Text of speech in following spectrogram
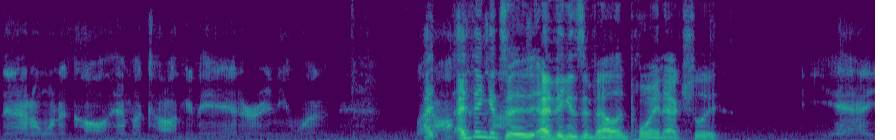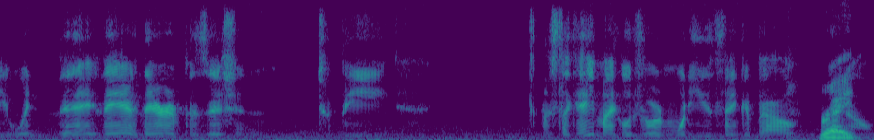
and I don't want to call him a talking head or anyone. I, I think it's a I think it's a valid point actually. yeah, you, when they they're they're in position to be. It's like, hey, Michael Jordan, what do you think about Right. You know,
